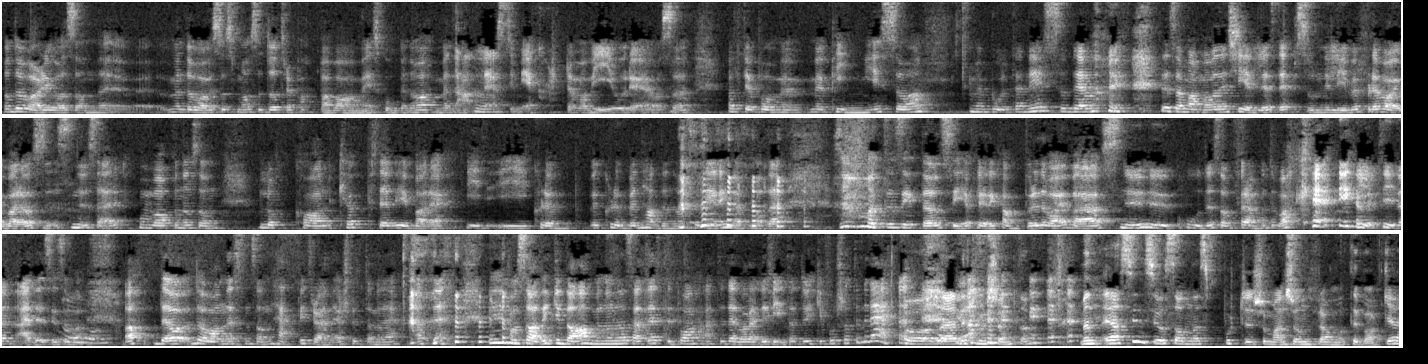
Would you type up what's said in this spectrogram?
Og da var det jo sånn eh, Men da var vi så små, så da tror jeg pappa var med i skogen òg. Men han leste jo mer kart enn hva vi gjorde. Og så holdt jeg på med, med pingis og med bordtennis. Og det, var, det sa mamma var den kjedeligste episoden i livet, for det var jo bare å snu snuse her. Hun var på noe sånn lokal cup der vi bare i, i klubb, klubben hadde noen turnering på en måte. Måtte sitte og se flere kamper. Det var jo bare å snu hodet sånn frem og tilbake hele tiden. Nei, det syns jeg var ja, det, var- nesten sånn happy, tror jeg, når jeg slutta med det. At det. Hun sa det ikke da, men hun har sagt etterpå at det var veldig fint at du ikke fortsatte med det. Å, det er litt morsomt, da. Men jeg syns jo sånne sporter som er sånn fram og tilbake,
